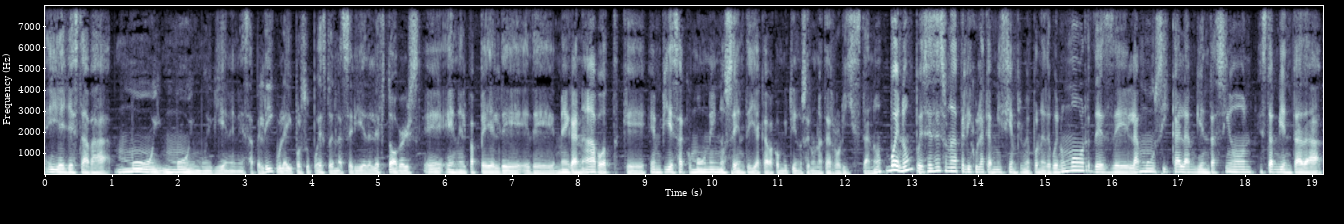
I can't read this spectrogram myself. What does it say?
y ella estaba muy, muy, muy bien en esa película y por supuesto en la serie de Leftovers eh, en el papel de, de, Megan Abbott que empieza como una inocente y acaba convirtiéndose en una terrorista, ¿no? Bueno, pues esa es una película que a mí siempre me pone de buen humor, desde la música, la ambientación, está ambientada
